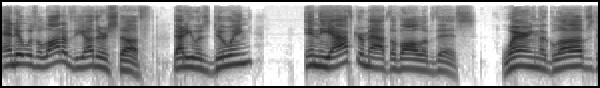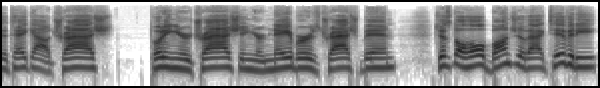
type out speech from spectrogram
And it was a lot of the other stuff that he was doing in the aftermath of all of this. Wearing the gloves to take out trash, putting your trash in your neighbor's trash bin, just a whole bunch of activity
